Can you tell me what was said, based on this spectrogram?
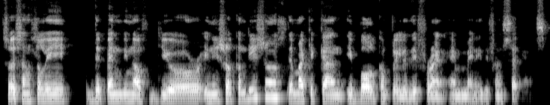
So essentially, depending of your initial conditions, the market can evolve completely different in many different settings.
